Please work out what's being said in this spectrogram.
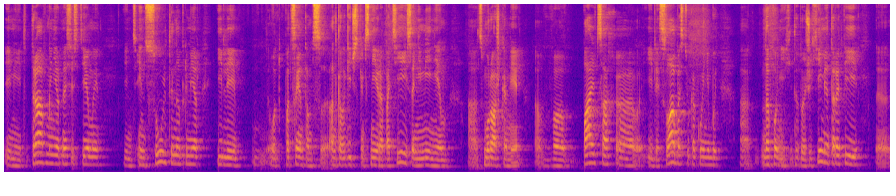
имеет травмы нервной системы, инсульты, например, или вот пациентам с онкологическим с нейропатией, с онемением, а, с мурашками в пальцах э, или слабостью какой-нибудь, на фоне той же химиотерапии. Э,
